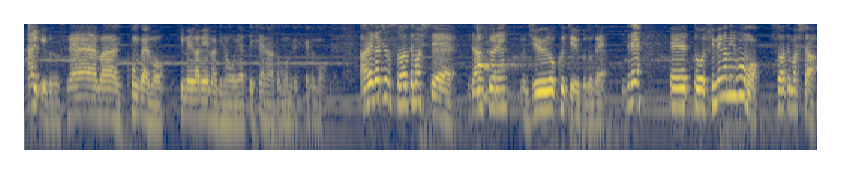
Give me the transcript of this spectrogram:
はい、ということですね。まあ、今回も、姫神絵巻の方やっていきたいなと思うんですけども。あれがちょっと育てまして、ランクがね、16ということで。でね、えーっと、姫神の方も育てました。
